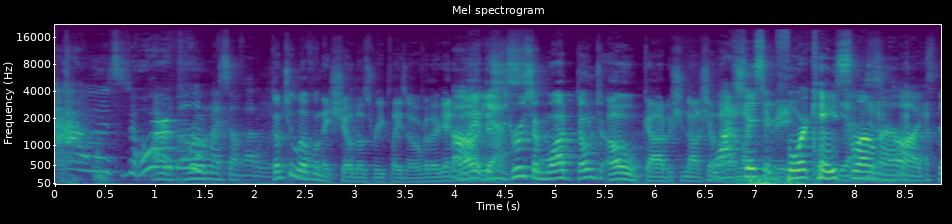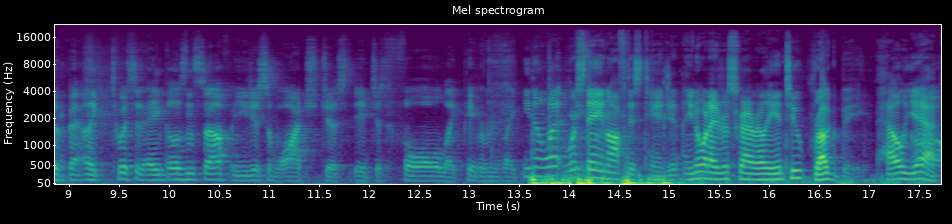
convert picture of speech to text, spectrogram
ah, this is I've horrible. thrown myself out of window. Don't you love when they show those replays over there again? Oh, Oh, this yes. is gruesome. What? Don't. Oh God, we should not show Watch that on this live in TV. 4K Yes. slow mo. Oh, it's the best. Like twisted ankles and stuff. You just watch just it just full like paper like You know what? We're staying off this tangent. You know what I just got really into? Rugby. Hell yeah. Oh,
